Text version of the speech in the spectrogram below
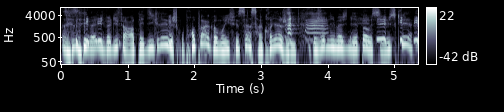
il, va, il va lui faire un pédigré, mais je comprends pas comment il fait ça. C'est incroyable. Je, ne- je ne l'imaginais pas aussi musclé.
